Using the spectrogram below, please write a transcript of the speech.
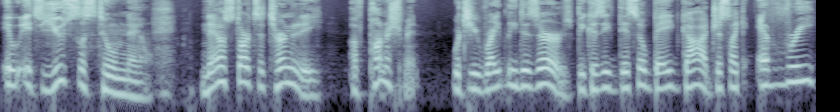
It, it's useless to him now. Now starts eternity of punishment, which he rightly deserves because he disobeyed God, just like every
